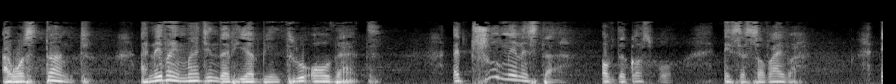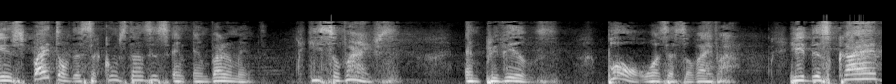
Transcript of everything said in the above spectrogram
I was stunned. I never imagined that he had been through all that. A true minister of the gospel is a survivor. In spite of the circumstances and environment, he survives and prevails. Paul was a survivor. He described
